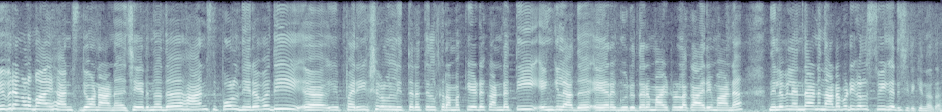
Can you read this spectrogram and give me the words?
വിവരങ്ങളുമായി ഹാൻസ് ജോൺ ആണ് ചേരുന്നത്. ഹാൻസ് ഇപ്പോൾ നിരവധി പരീക്ഷകളിൽ ഇത്തരത്തിൽ ക്രമക്കേട് കണ്ടെത്തി എങ്കിൽ അത് ഏറെ ഗുരുതരമായിട്ടുള്ള കാര്യമാണ്. നിലവിൽ എന്താണ് നടപടികൾ സ്വീകരിച്ചിരിക്കുന്നത്?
